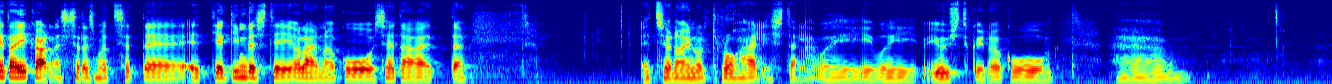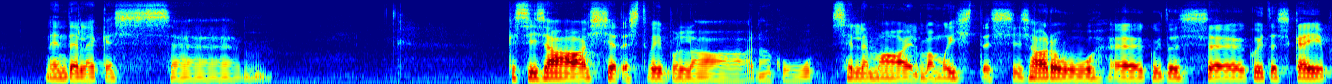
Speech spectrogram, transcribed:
keda iganes, selles mõttes, et, et ja kindlasti ei ole nagu seda, et et see on ainult rohelistele või, või justkui nagu äh, nendele, kes äh, kes ei saa asjadest võib-olla nagu selle maailma mõistes siis aru, eh, kuidas, kuidas käib.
